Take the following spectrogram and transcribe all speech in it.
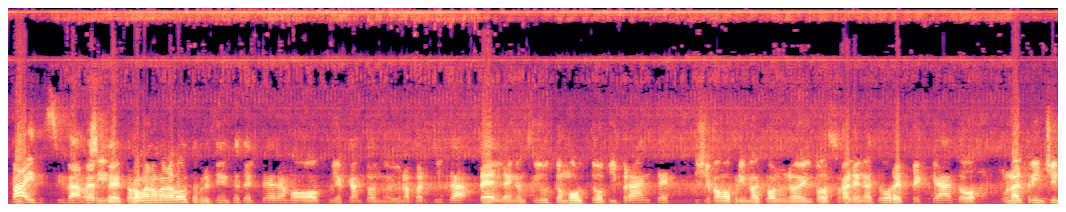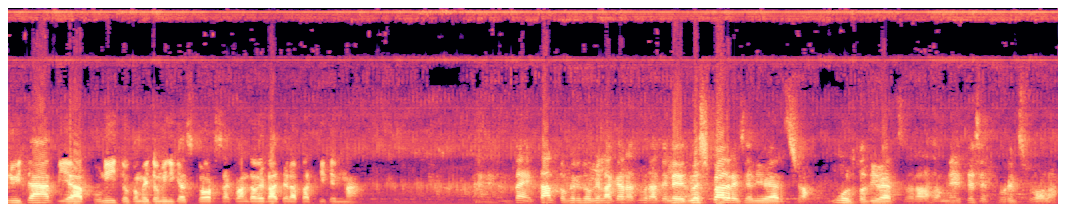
Vai Silvano, sì. Perfetto, Romano Malavolta, presidente del Teramo, qui accanto a noi. Una partita bella, innanzitutto molto vibrante. Dicevamo prima con il vostro allenatore, peccato, un'altra ingenuità vi ha punito come domenica scorsa quando avevate la partita in mano. Beh, intanto credo che la caratura delle due squadre sia diversa, molto diversa tra la San Benedetese e il Fiorenzuola.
